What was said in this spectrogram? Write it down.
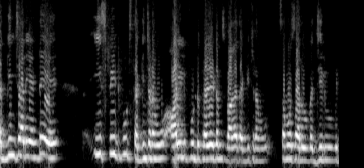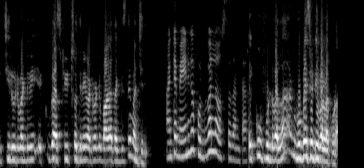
తగ్గించాలి అంటే ఈ స్ట్రీట్ ఫుడ్స్ తగ్గించడము ఆయిల్ ఫుడ్ ఫ్రైడ్ ఐటమ్స్ బాగా తగ్గించడము సమోసాలు బజ్జీలు మిర్చీలు ఇటువంటివి ఎక్కువగా స్ట్రీట్స్లో తినేవి అటువంటివి బాగా తగ్గిస్తే మంచిది. అంటే మెయిన్గా ఫుడ్ వల్ల వస్తుంది అంటారు ఎక్కువ ఫుడ్ వల్ల అండ్ ఒబేసిటీ వల్ల కూడా.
